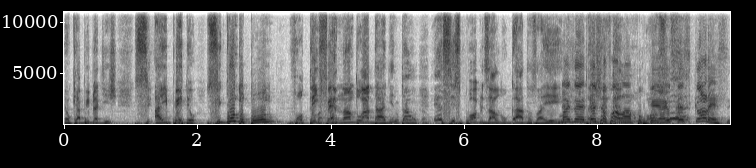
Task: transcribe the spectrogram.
é o que a Bíblia diz. Se- aí perdeu. Segundo turno, votei em Fernando Haddad. Então, esses pobres alugados aí. Mas é, tá deixa eu falar, porque posso. aí você É, esclarece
